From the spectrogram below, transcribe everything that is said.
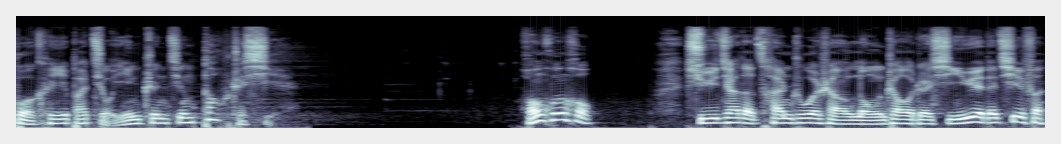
我可以把九阴真经倒着写。黄昏后，许家的餐桌上笼罩着喜悦的气氛。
